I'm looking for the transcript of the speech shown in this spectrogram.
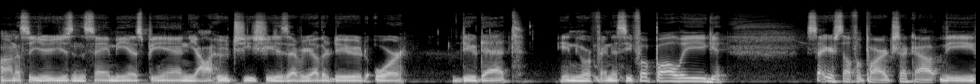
honestly, you're using the same ESPN Yahoo cheat sheet as every other dude or dudette in your fantasy football league. Set yourself apart. Check out the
